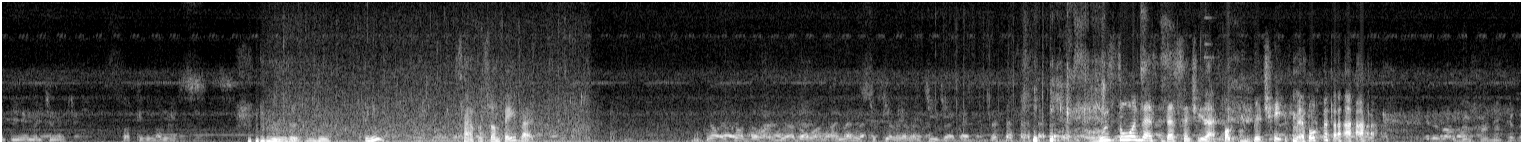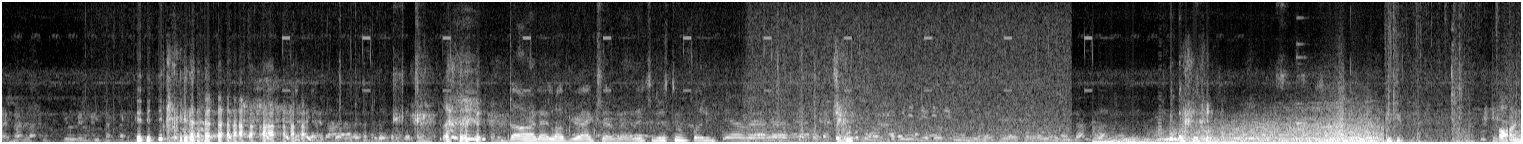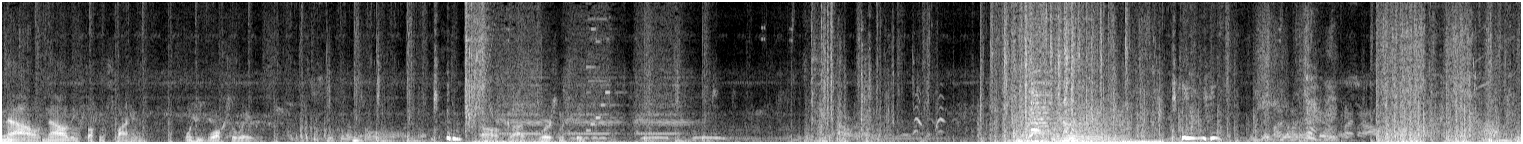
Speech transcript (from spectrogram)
Cynthia inventory. Fucking idiots. Time for some payback. No, it's not the one. The other one. I managed to kill him and teabag him. Who's the one that that sent you that fucking bitch hate mail? It is all good for me because I managed to kill and keep it. Don, I love your accent, man. That shit is too funny. oh, now, now they fucking spy him when he walks away. Oh god, worst mistake.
